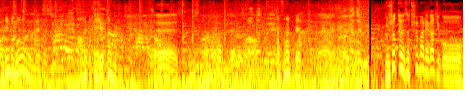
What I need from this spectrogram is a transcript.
그긴가 먹었는데. 아 갑자기 욕하네. 네, 해가 디자인해서. 네. 루쇼토에서 출발해가지고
